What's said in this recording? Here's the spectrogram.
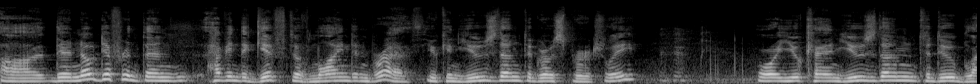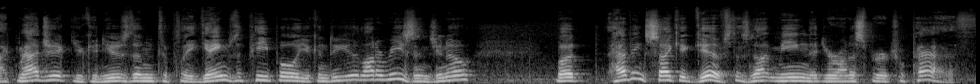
uh, they're no different than having the gift of mind and breath. You can use them to grow spiritually, or you can use them to do black magic. You can use them to play games with people. You can do a lot of reasons, you know. But having psychic gifts does not mean that you're on a spiritual path.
